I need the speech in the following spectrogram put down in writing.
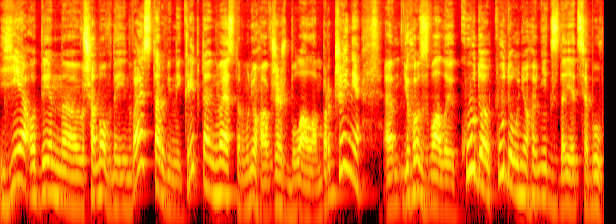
Є один е, шановний інвестор, він і криптоінвестор. У нього вже ж була Lamborghini, е, Його звали Кудо. Кудо у нього нік, здається, був.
